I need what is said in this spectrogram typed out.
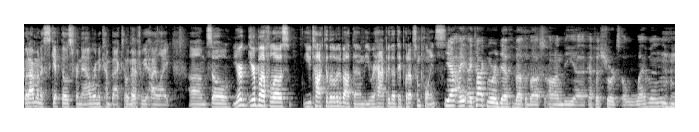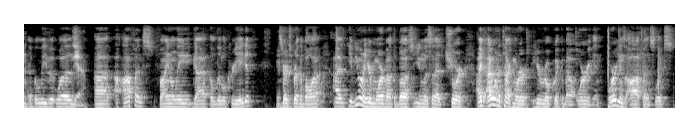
but I'm gonna skip those for now. We're gonna come back to them Okay. after we highlight. Um, so your your Buffaloes, you talked a little bit about them. You were happy that they put up some points. Yeah, I, I talked more in depth about the Buffs on the uh, FS Shorts 11, Mhm. I believe it was. Yeah. Uh, offense finally got a little creative. Mhm. Started spreading the ball out. Uh, if you want to hear more about the Buffs, you can listen to that short. I, I want to talk more here real quick about Oregon. Oregon's offense looks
